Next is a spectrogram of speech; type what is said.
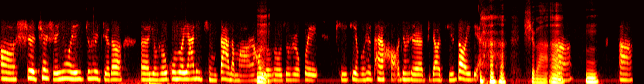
嗯，是确实，因为就是觉得，呃，有时候工作压力挺大的嘛，然后嗯有时候就是会脾气不是太好，就是比较急躁一点。是吧？啊，嗯嗯，啊，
